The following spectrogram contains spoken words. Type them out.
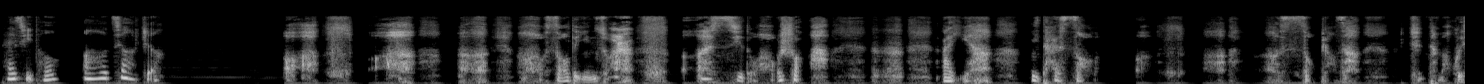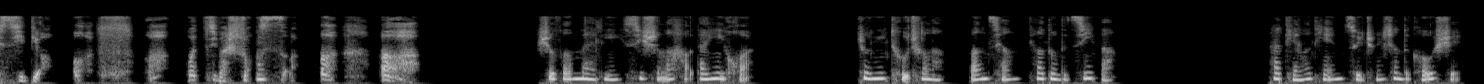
抬起头，嗷嗷叫着：“啊啊！好骚的银嘴儿，啊，吸得我好爽啊！阿姨啊，你太骚了！”，会吸掉！啊啊！我鸡巴爽死了！啊啊！淑芳卖力吸吮了好大一会儿，终于吐出了王强跳动的鸡巴。他舔了舔嘴唇上的口水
